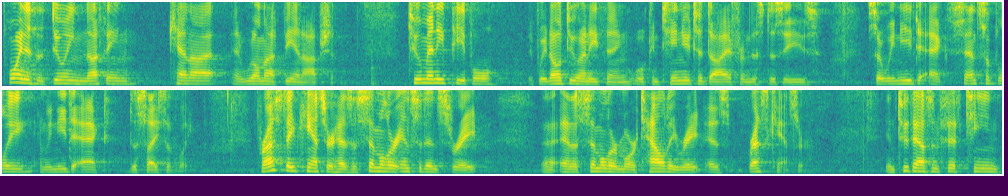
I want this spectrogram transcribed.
The point is that doing nothing cannot and will not be an option. Too many people, if we don't do anything, will continue to die from this disease, so we need to act sensibly and we need to act decisively. Prostate cancer has a similar incidence rate uh, and a similar mortality rate as breast cancer. In 2015,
